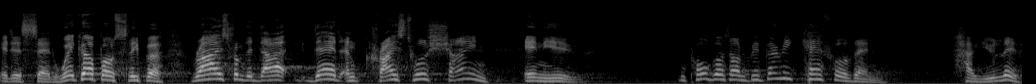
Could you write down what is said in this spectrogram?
it is said, Wake up, O sleeper, rise from the di- dead, and Christ will shine in you. And Paul goes on, Be very careful then how you live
